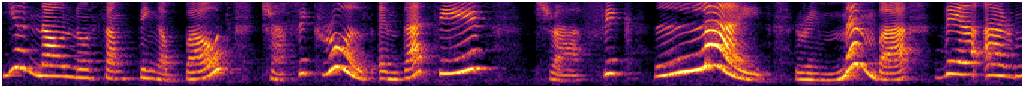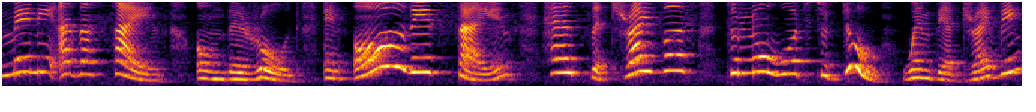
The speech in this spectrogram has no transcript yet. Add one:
You now know something about traffic rules and that is traffic lights. Remember, there are many other signs on the road and all these signs help the drivers to know what to do when they are driving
